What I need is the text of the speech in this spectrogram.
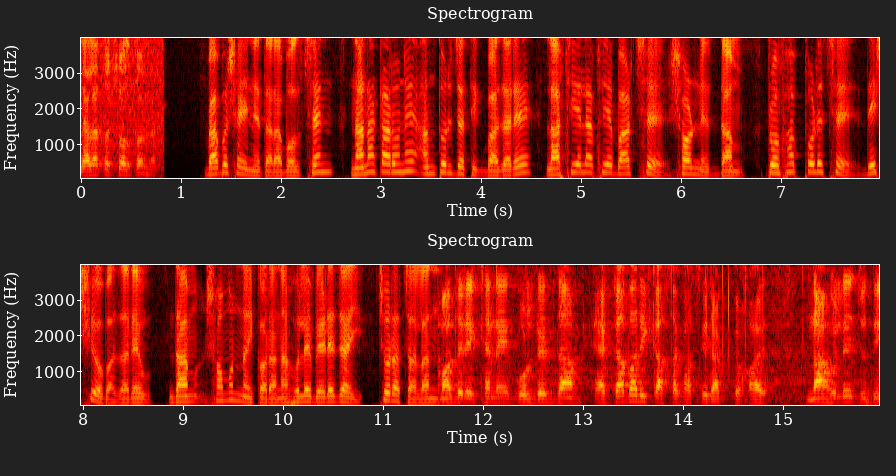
নাহলে তো চলতো না। ব্যবসায়ী নেতারা বলছেন নানা কারণে আন্তর্জাতিক বাজারে লাফিয়ে লাফিয়ে বাড়ছে স্বর্ণের দাম। প্রভাব পড়েছে দেশীয় বাজারেও। দাম সমন্বয় করা না হলে বেড়ে যায় চোরাচালান। আমাদের এখানে গোল্ডের দাম একেবারেই কাছাকাছি রাখতে হয়। না হলে যদি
